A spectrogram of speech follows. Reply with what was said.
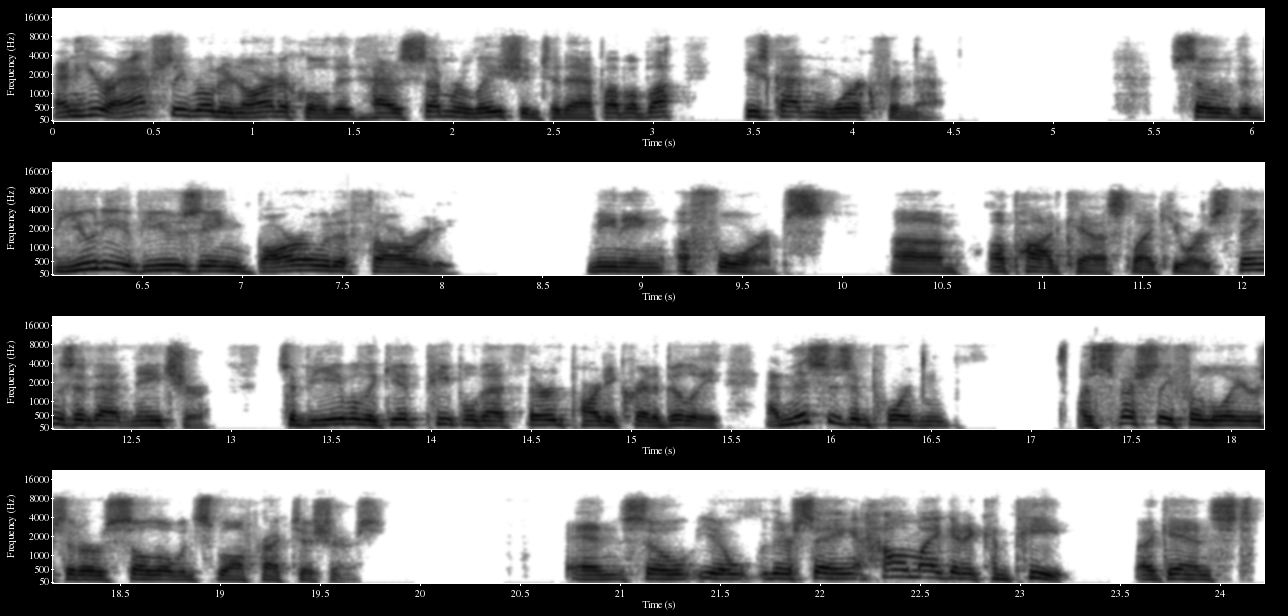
And here I actually wrote an article that has some relation to that, blah, blah, blah. He's gotten work from that. So the beauty of using borrowed authority, meaning a Forbes, um, a podcast like yours, things of that nature, to be able to give people that third party credibility. And this is important especially for lawyers that are solo and small practitioners. And so, you know, they're saying, how am I going to compete against,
